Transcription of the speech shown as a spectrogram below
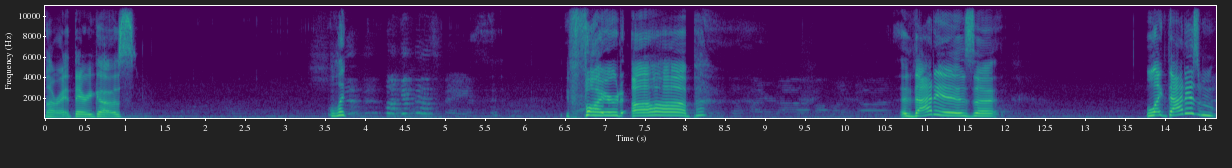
All right, there he goes. Like, fired up. That is uh, like that is m-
